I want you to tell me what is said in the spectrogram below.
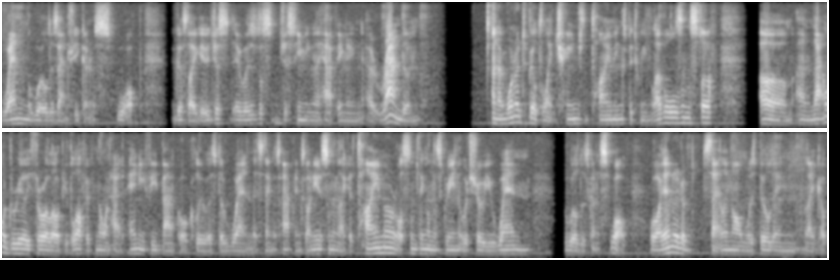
when the world is actually going to swap because like it just it was just just seemingly happening at random and I wanted to be able to like change the timings between levels and stuff. Um, and that would really throw a lot of people off if no one had any feedback or clue as to when this thing was happening. So I needed something like a timer or something on the screen that would show you when the world is going to swap. What I ended up settling on was building like a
